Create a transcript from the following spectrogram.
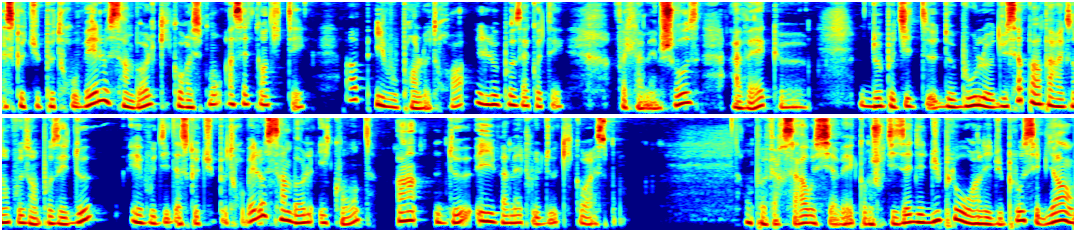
est-ce que tu peux trouver le symbole qui correspond à cette quantité? Hop, il vous prend le 3 et le pose à côté. Vous faites la même chose avec euh, deux petites deux boules du sapin, par exemple. Vous en posez deux et vous dites, est-ce que tu peux trouver le symbole? Il compte 1, 2 et il va mettre le 2 qui correspond. On peut faire ça aussi avec, comme je vous disais, des duplos. Hein. Les duplos, c'est bien,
